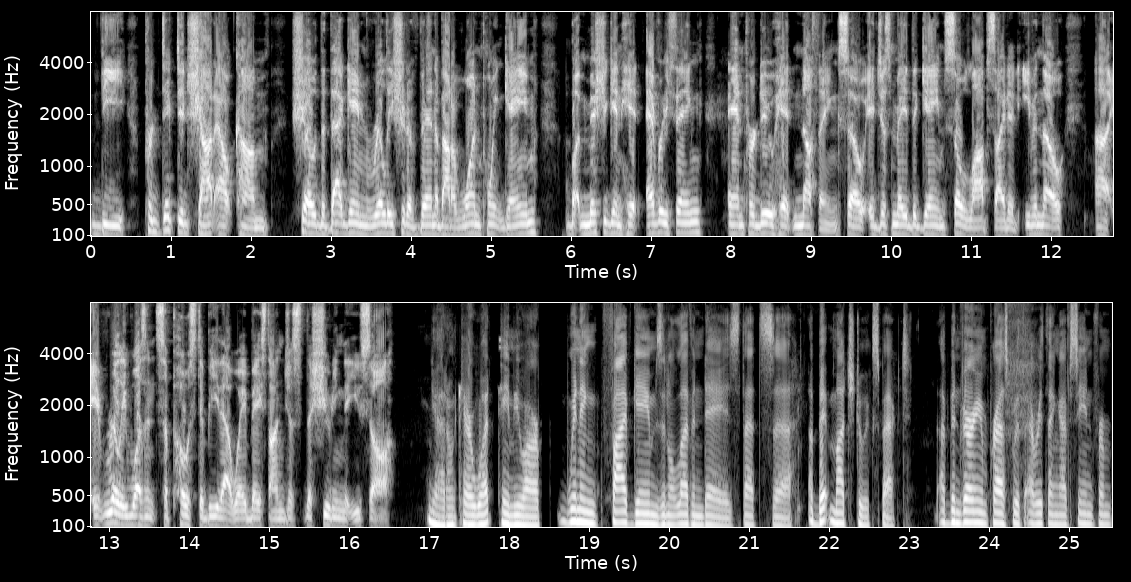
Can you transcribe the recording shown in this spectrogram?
the predicted shot outcome showed that that game really should have been about a one point game, but Michigan hit everything and Purdue hit nothing. So it just made the game so lopsided, even though uh, it really wasn't supposed to be that way based on just the shooting that you saw. Yeah, I don't care what team you are. Winning five games in 11 days, that's uh, a bit much to expect. I've been very impressed with everything I've seen from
